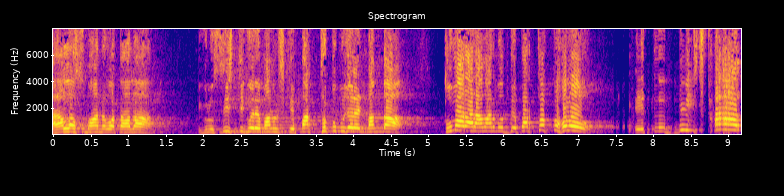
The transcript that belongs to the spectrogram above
আর আল্লাহ সুবাহ এগুলো সৃষ্টি করে মানুষকে পার্থক্য বুঝালেন, বান্দা, তোমার আর আমার মধ্যে পার্থক্য হলো বিশাল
